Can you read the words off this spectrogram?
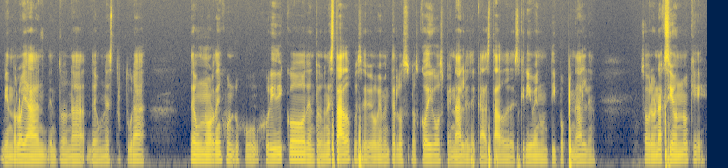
viéndolo ya dentro de una, de una estructura de un orden jurídico dentro de un estado, pues eh, obviamente los, los, códigos penales de cada estado describen un tipo penal sobre una acción ¿no? que,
